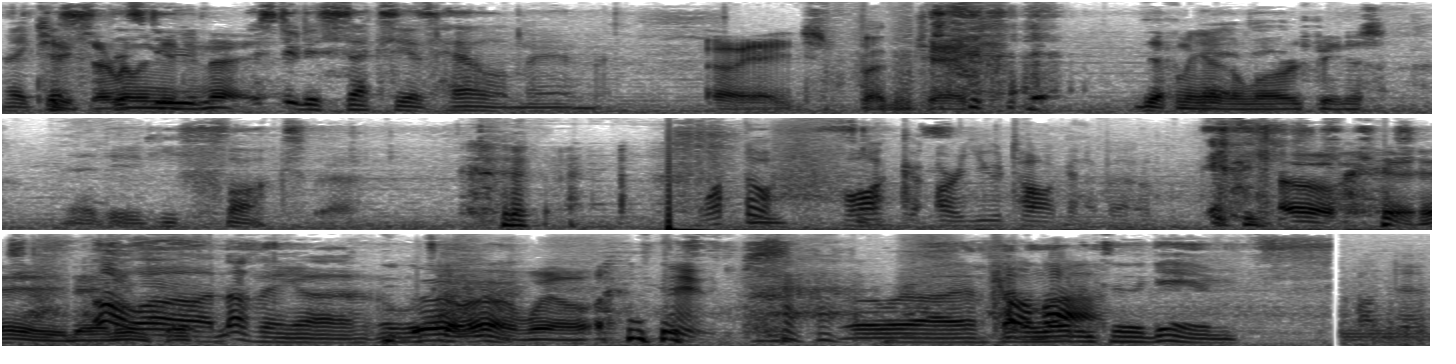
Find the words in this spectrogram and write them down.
Like, Jeez, this, I this really need dude, to know. this dude is sexy as hell, man. Oh yeah, he just fucking jacked. Definitely has a large penis. Yeah, dude, he fucks, bro. What the fuck are you talking about? Oh, hey, Daniel. Oh, uh, nothing, uh, oh, Oh, what's going oh, on? well. Dude. Or we're, uh, gotta Come load into a game. I'm dead.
